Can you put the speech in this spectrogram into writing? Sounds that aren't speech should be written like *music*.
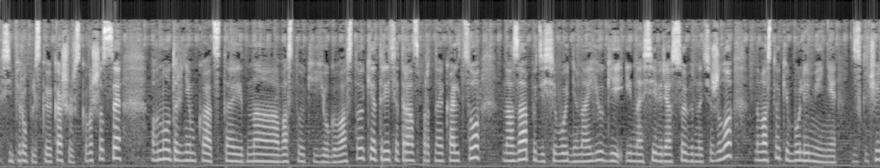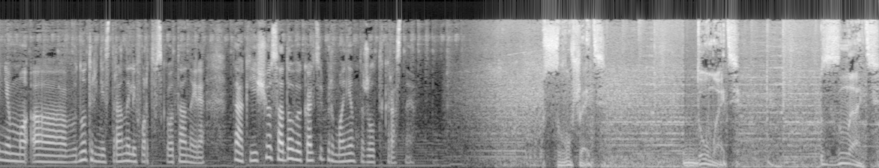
Симферопольского и Каширского шоссе. Внутренний МКАД стоит на востоке и юго-востоке. Третье транспортное кольцо на западе сегодня на юге и на севере особенно тяжело. На востоке более-менее, за исключением э, внутренней стороны Лефортовского тоннеля. Так, еще Садовое кольцо перманентно желто-красное. Слушать. Думать. Знать.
